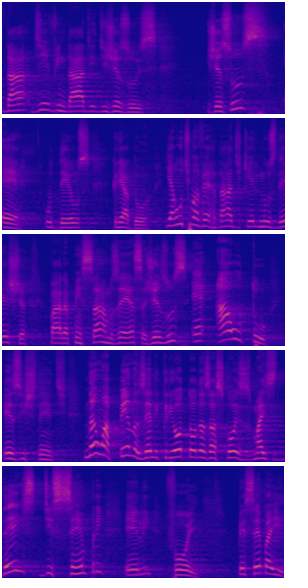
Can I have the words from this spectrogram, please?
da divindade de Jesus. Jesus é o Deus Criador. E a última verdade que ele nos deixa para pensarmos é essa: Jesus é autoexistente. Não apenas ele criou todas as coisas, mas desde sempre ele foi. Perceba aí,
